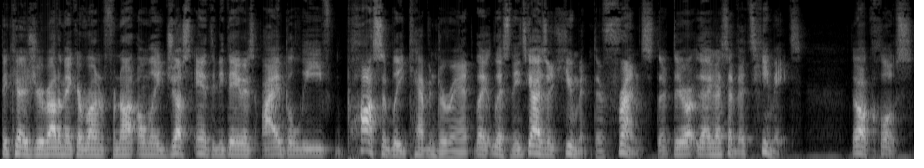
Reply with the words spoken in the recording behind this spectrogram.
because you're about to make a run for not only just Anthony Davis, I believe possibly Kevin Durant. Like, listen, these guys are human. They're friends. They're, they're like I said, they're teammates. They're all close.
